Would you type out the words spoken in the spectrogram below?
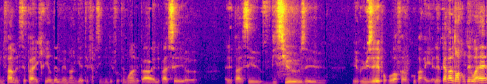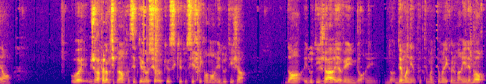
Une femme, elle ne sait pas écrire d'elle-même un guet et faire signer des faux témoins, elle n'est pas, pas assez... Euh, elle n'est pas assez vicieuse et, rusée pour pouvoir faire un coup pareil. Elle est capable de raconter, ouais, hein. je rappelle un petit peu un principe qui est aussi, est fréquent dans Edoutisha. Dans Edoutisha, il y avait une, une, que le mari il est mort,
